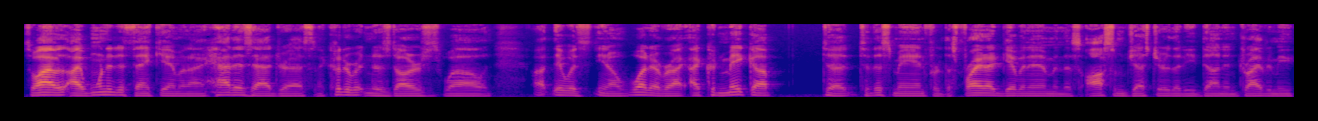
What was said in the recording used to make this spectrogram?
So I, I wanted to thank him and I had his address and I could have written to his daughters as well. And uh, it was, you know, whatever. I, I could make up to, to this man for the fright I'd given him and this awesome gesture that he'd done in driving me,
